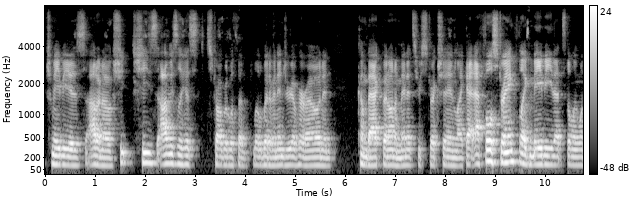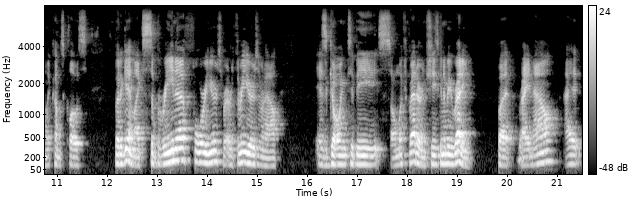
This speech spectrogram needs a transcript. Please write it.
which maybe is I don't know. She she's obviously has struggled with a little bit of an injury of her own and come back, been on a minutes restriction. Like at, at full strength, like maybe that's the only one that comes close. But again, like Sabrina, four years or three years from now, is going to be so much better, and she's going to be ready. But right now, I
